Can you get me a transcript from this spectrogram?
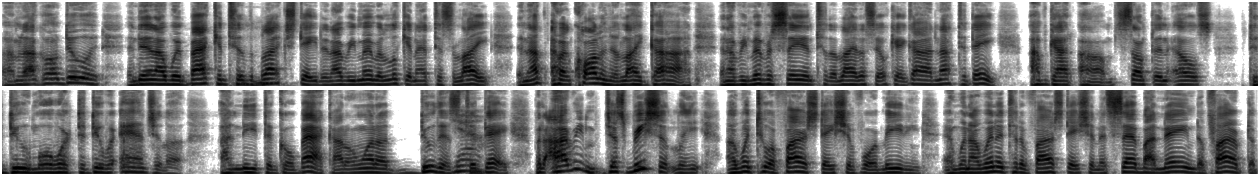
I'm not gonna do it." And then I went back into the black state, and I remember looking at this light, and I, I'm calling the light God. And I remember saying to the light, I said, "Okay, God, not today. I've got um, something else to do, more work to do with Angela." I need to go back. I don't want to do this Yeah. today. But I re- just recently I went to a fire station for a meeting, and when I went into the fire station and said my name, the fire the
